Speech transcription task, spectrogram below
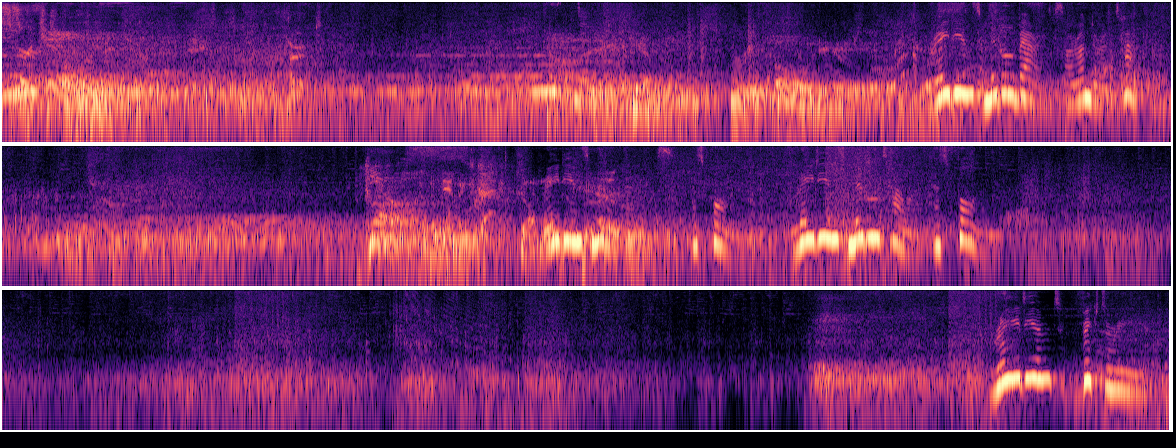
Monster kill. Middle barracks are under attack. Radiant's middle barracks has fallen. Radiant's middle tower has fallen. Radiant victory.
